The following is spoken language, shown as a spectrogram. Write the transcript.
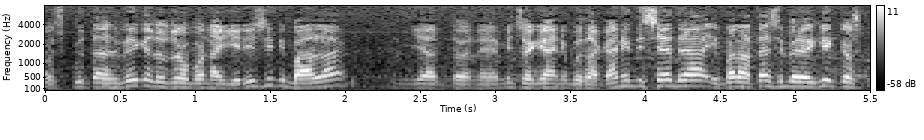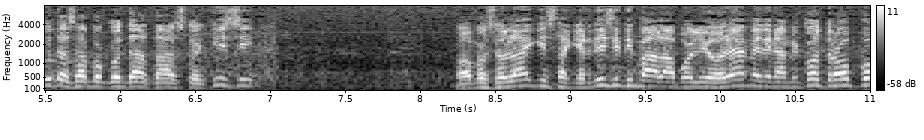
Ο Σκούτας βρήκε τον τρόπο να γυρίσει την μπάλα για τον ε, Μίτσο Γιάννη που θα κάνει τη σέντρα. Η μπάλα φτάσει στην περιοχή και ο Σκούτας από κοντά θα στοχίσει. Ο Αποστολάκης θα κερδίσει την μπάλα πολύ ωραία με δυναμικό τρόπο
